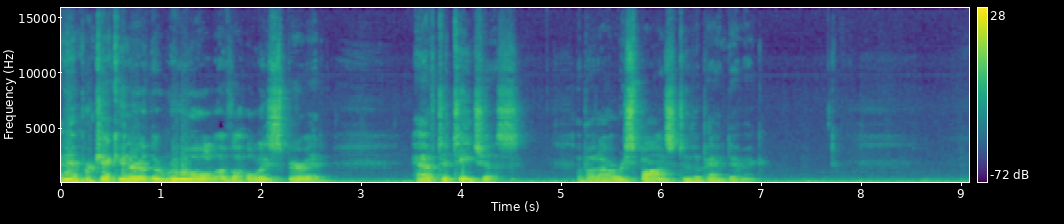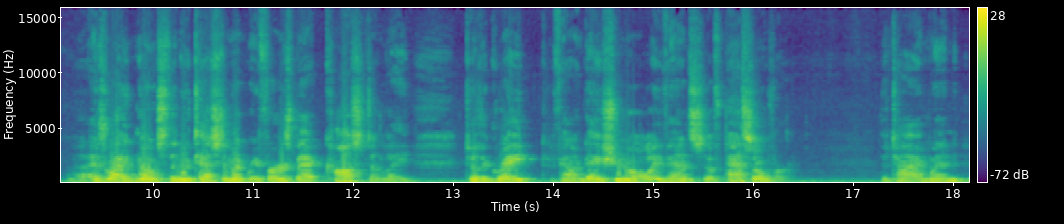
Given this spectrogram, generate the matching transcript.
and in particular the rule of the Holy Spirit, have to teach us about our response to the pandemic. Uh, as Wright notes, the New Testament refers back constantly to the great foundational events of Passover, the time when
